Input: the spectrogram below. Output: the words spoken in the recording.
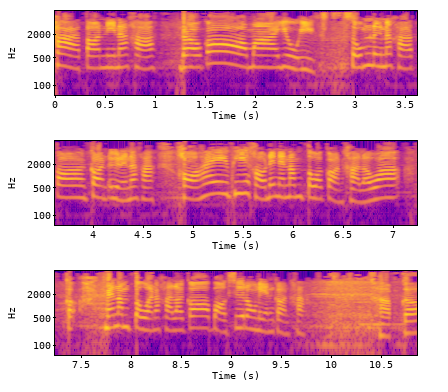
ค่ะตอนนี้นะคะ เราก็มาอยู่อีกซุ้มหนึ่งนะคะ ตอนก่อนอื่นเลยนะคะ ขอให้พี่เขาได้แนะนำตัวก่อนค่ะ แล้วว่าก็แนะนำตัวนะคะ แล้วก็บอกชื่อโรงเรียนก่อนค่ะ ครับก็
